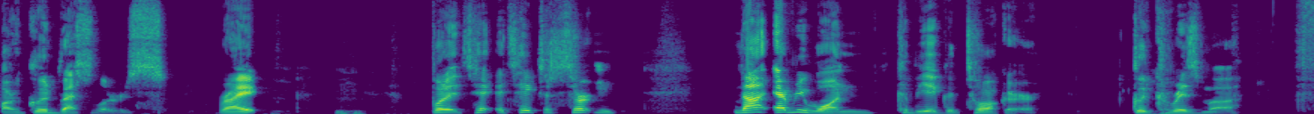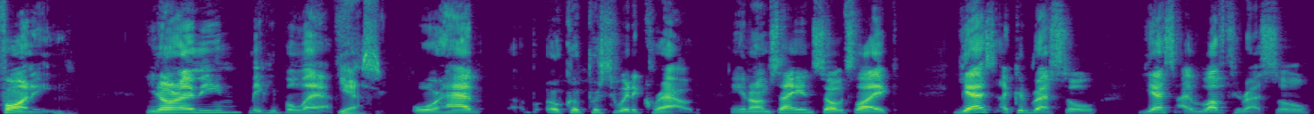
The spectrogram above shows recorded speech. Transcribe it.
are good wrestlers, right? Mhm. But it ta- it takes a certain. Not everyone could be a good talker, good charisma, funny. You know what I mean? Make people laugh Yes. or have or could persuade a crowd. You know what I'm saying? So it's like, yes, I could wrestle. Yes, I love to wrestle.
